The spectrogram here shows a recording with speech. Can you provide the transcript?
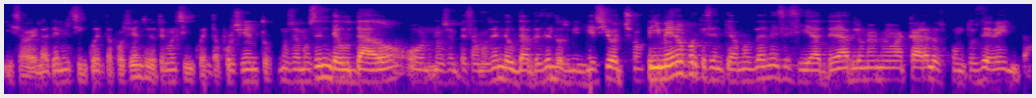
Isabela tiene el 50%, yo tengo el 50%. Nos hemos endeudado o nos empezamos a endeudar desde el 2018. Primero porque sentíamos la necesidad de darle una nueva cara a los puntos de venta.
